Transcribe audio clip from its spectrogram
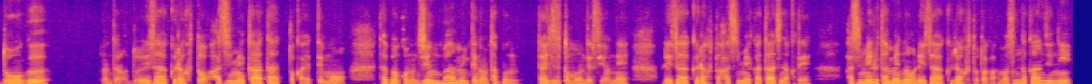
道具、なんだろう、レザークラフト始め方とかやっても、多分この順番みたいなの多分大事だと思うんですよね。レザークラフト始め方じゃなくて、始めるためのレザークラフトとか、まあそんな感じに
